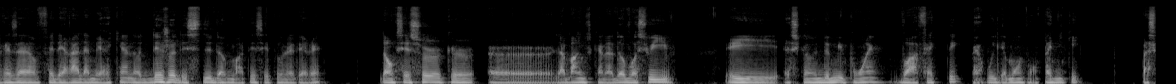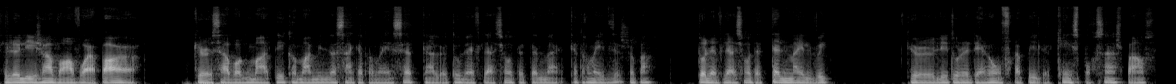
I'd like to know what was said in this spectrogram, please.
Réserve fédérale américaine a déjà décidé d'augmenter ses taux d'intérêt. Donc, c'est sûr que euh, la Banque du Canada va suivre. Et est-ce qu'un demi-point va affecter? Ben oui, les monde vont paniquer. Parce que là, les gens vont avoir peur que ça va augmenter comme en 1987 quand le taux d'inflation était tellement, 90 je pense, le taux d'inflation était tellement élevé que les taux d'intérêt ont frappé le 15% je pense.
